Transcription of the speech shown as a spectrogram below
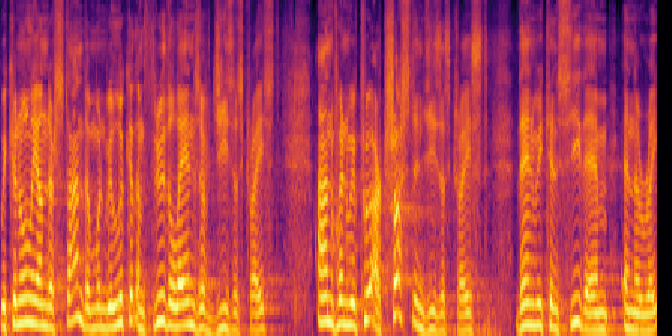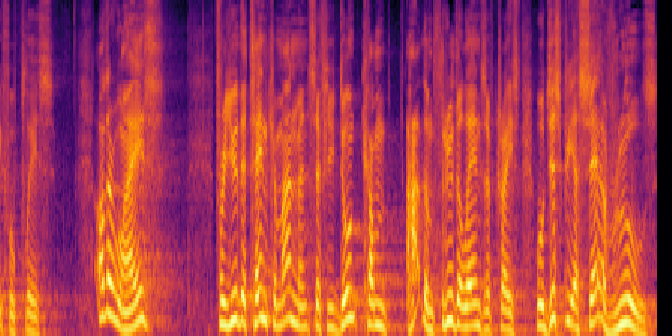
We can only understand them when we look at them through the lens of Jesus Christ. And when we put our trust in Jesus Christ, then we can see them in their rightful place. Otherwise, for you, the Ten Commandments, if you don't come at them through the lens of Christ, will just be a set of rules.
